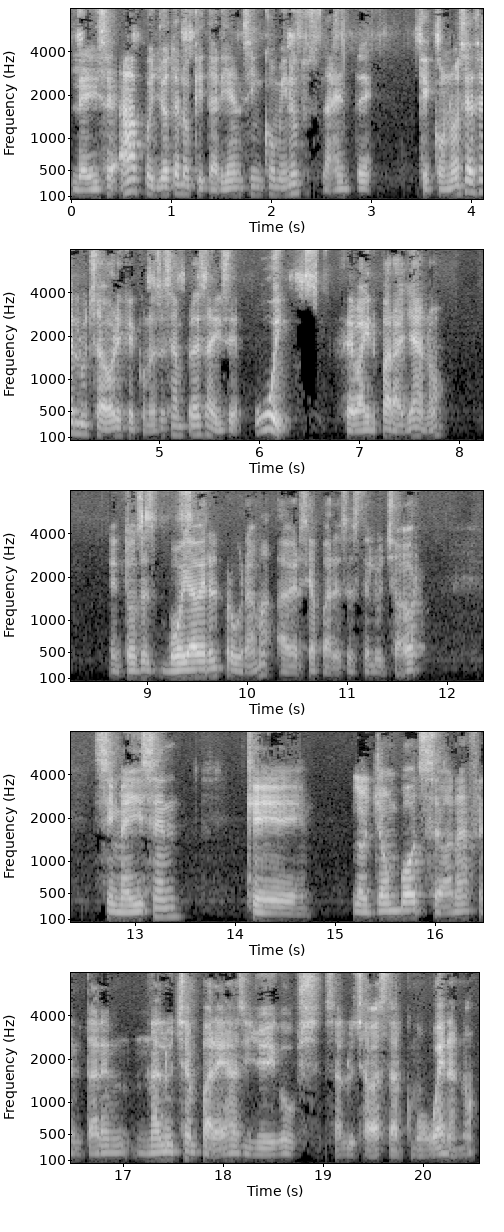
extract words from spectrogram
le dice, ah, pues yo te lo quitaría en cinco minutos. La gente que conoce a ese luchador y que conoce a esa empresa dice, uy, se va a ir para allá, ¿no? Entonces voy a ver el programa a ver si aparece este luchador. Si me dicen que los John Bots se van a enfrentar en una lucha en parejas y yo digo, "Ush, esa lucha va a estar como buena, ¿no?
